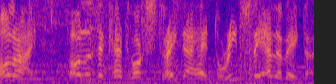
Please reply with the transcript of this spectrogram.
All right. Follow the catwalk straight ahead to reach the elevator.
